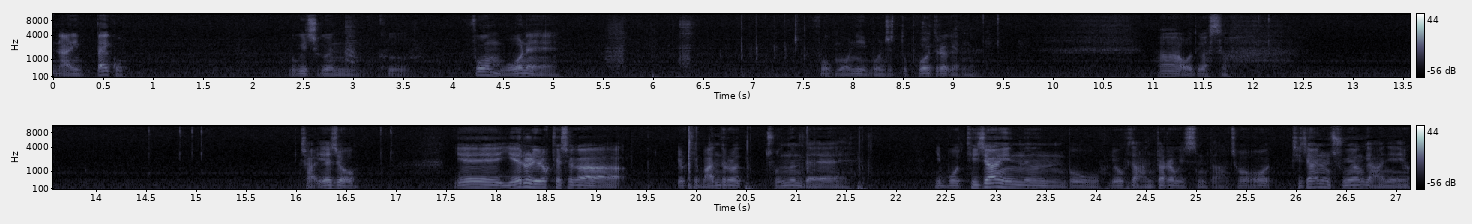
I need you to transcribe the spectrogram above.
라인 빼고 여기 지금 그 폼 1에 폼 1이 뭔지 또 보여드려야겠네. 아 어디 갔어? 자 얘죠. 얘 얘를 이렇게 제가 이렇게 만들어 줬는데 이 뭐 디자인은 뭐 여기서 안 따르고 있습니다. 저 디자인은 중요한 게 아니에요.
